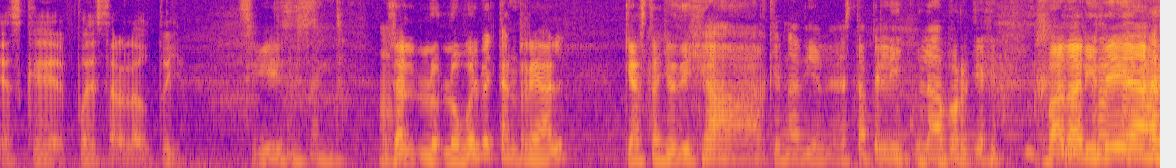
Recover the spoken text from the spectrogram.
es que puede estar al lado tuyo. Sí, sí, sí. O sea, lo, lo vuelve tan real que hasta yo dije, ah, que nadie vea esta película porque va a dar ideas.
